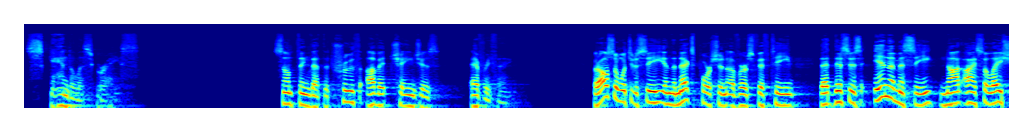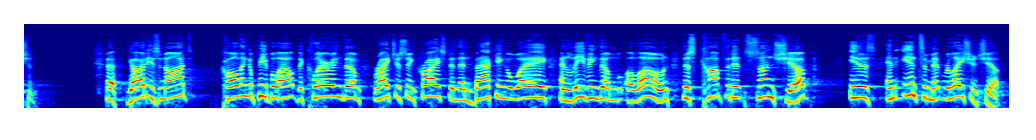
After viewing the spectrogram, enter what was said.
scandalous grace. Something that the truth of it changes everything. But I also want you to see in the next portion of verse 15 that this is intimacy, not isolation. God is not calling a people out, declaring them righteous in Christ, and then backing away and leaving them alone. This confident sonship is an intimate relationship.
